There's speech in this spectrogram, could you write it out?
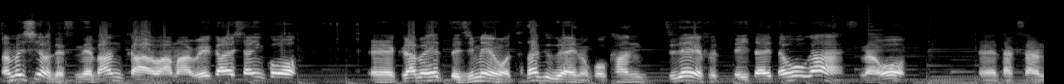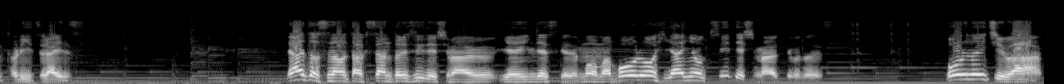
まあ、むしろですね、バンカーは、まあ、上から下にこう、えー、クラブヘッドで地面を叩くぐらいのこう感じで振っていただいた方が砂をえー、たくさん取りづらいです。で、あと砂をたくさん取りすぎてしまう原因ですけども、まあ、ボールを左に置きすぎてしまうということです。ボールの位置は、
